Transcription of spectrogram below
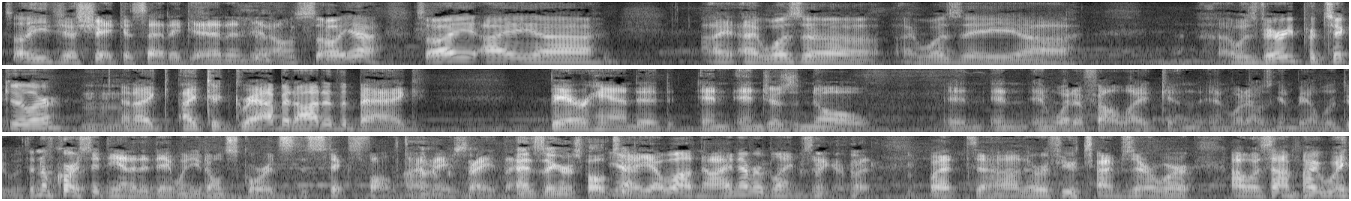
So he just shake his head again, and you know. So yeah. So I I uh, I, I was a I was a uh, I was very particular, and I I could grab it out of the bag, barehanded, and and just know. In, in, in what it felt like and, and what I was going to be able to do with it. And of course, at the end of the day, when you don't score, it's the stick's fault. I mean, 100%. right? Like- And Zinger's fault too. yeah, yeah. Well, no, I never blame Zinger, but but uh, there were a few times there where I was on my way.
